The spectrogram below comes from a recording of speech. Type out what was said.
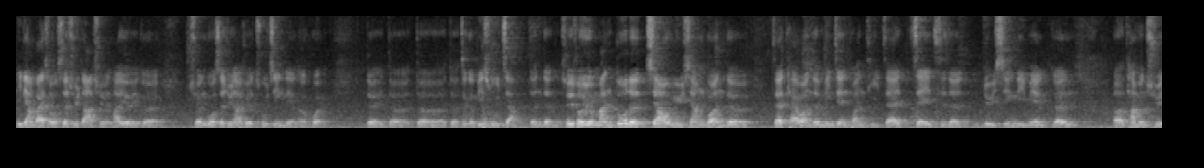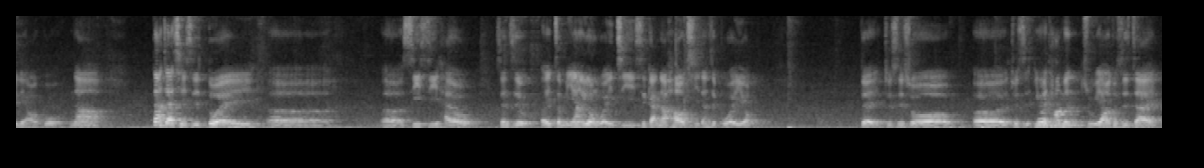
一两百所社区大学，它有一个全国社区大学促进联合会，对的的的这个秘书长等等的，所以说有蛮多的教育相关的，在台湾的民间团体在这一次的旅行里面跟呃他们去聊过，那大家其实对呃呃 CC 还有。甚至哎，怎么样用维基是感到好奇，但是不会用。对，就是说，呃，就是因为他们主要就是在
